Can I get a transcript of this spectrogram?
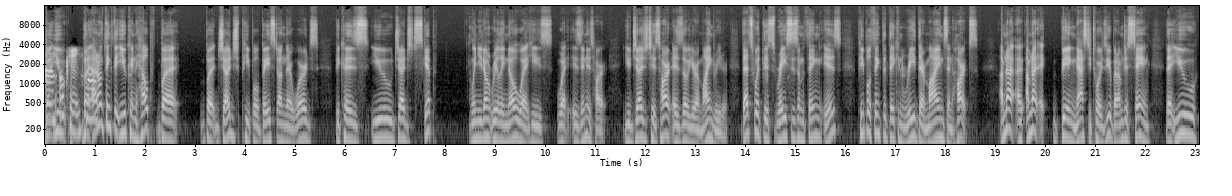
but Um, you okay, but i don't think that you can help but but judge people based on their words because you judged skip when you don't really know what he's what is in his heart. You judged his heart as though you're a mind reader. That's what this racism thing is. People think that they can read their minds and hearts. I'm not i'm not uh, being nasty towards you but i'm just saying that you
